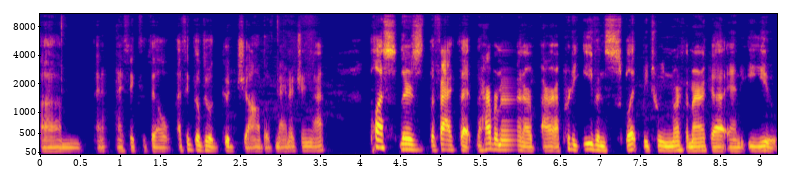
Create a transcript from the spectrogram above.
um, and I think that they'll I think they'll do a good job of managing that. Plus, there's the fact that the Harbormen are, are a pretty even split between North America and EU.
